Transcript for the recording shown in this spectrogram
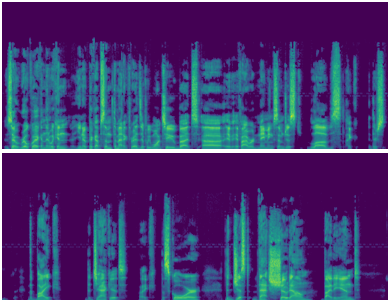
so real quick, and then we can, you know, pick up some thematic threads if we want to. But uh, if, if I were naming some just loves, like there's the bike, the jacket, like the score, the just that showdown by the end.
